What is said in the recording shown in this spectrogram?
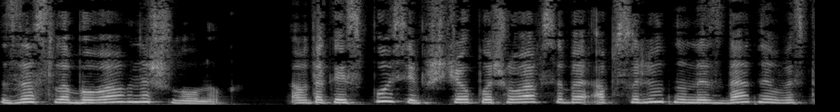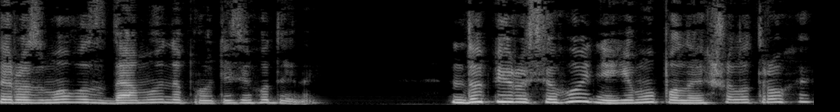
заслабував на шлунок, а в такий спосіб, що почував себе абсолютно нездатним вести розмову з дамою на протязі години. Допіру сьогодні йому полегшало трохи,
